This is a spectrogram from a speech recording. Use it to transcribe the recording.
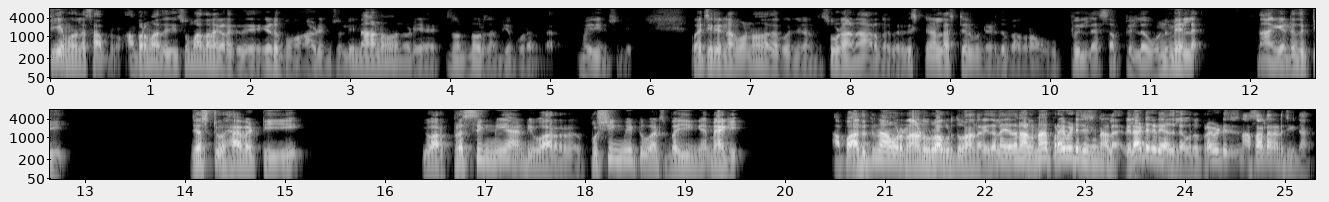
டீயை முதல்ல சாப்பிடுவோம் அப்புறமா அது சும்மா தானே கிடக்குது எடுப்போம் அப்படின்னு சொல்லி நானும் என்னுடைய இன்னொரு இன்னொரு தம்பியும் கூட இருந்தார். மைதின்னு சொல்லி. வச்சுட்டு என்ன பண்ணோம்? அதை கொஞ்சம் அந்த சூடான ஆறுன பிறகு நல்லா ஸ்டிர் பண்ணி எடுத்து பார்க்குறோம் உப்பு இல்லை சப்பு இல்லை ஒன்றுமே இல்லை. நான் கேட்டது tea. Just to have a tea you are pressing me and you are pushing me towards buying Maggi அப்போ அதுக்கு நான் ஒரு நானூறுரூவா கொடுத்து வாங்குறேன். இதெல்லாம் எதனாலனா ப்ரைவேட்டைசேஷனால விளையாட்டு கிடையாது இல்லை. ஒரு ப்ரைவேட்டைசேஷன் அசால்ட்டாக நினச்சிக்கிட்டாங்க.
